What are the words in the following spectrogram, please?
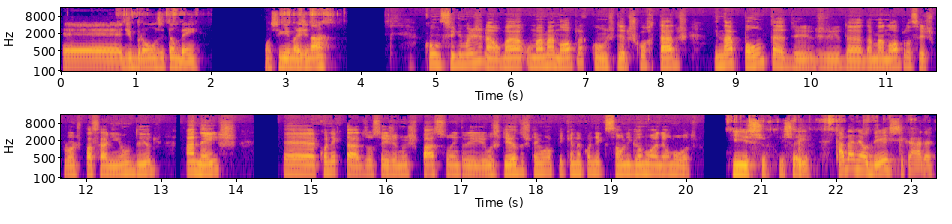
é, de bronze também. Conseguiu imaginar? Consigo imaginar. Uma, uma manopla com os dedos cortados e na ponta de, de da, da, manopla, ou seja, por onde passariam o dedo, anéis é, conectados, ou seja, no espaço entre os dedos tem uma pequena conexão ligando um anel no outro. Isso, isso aí. Cada anel desse, cara,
